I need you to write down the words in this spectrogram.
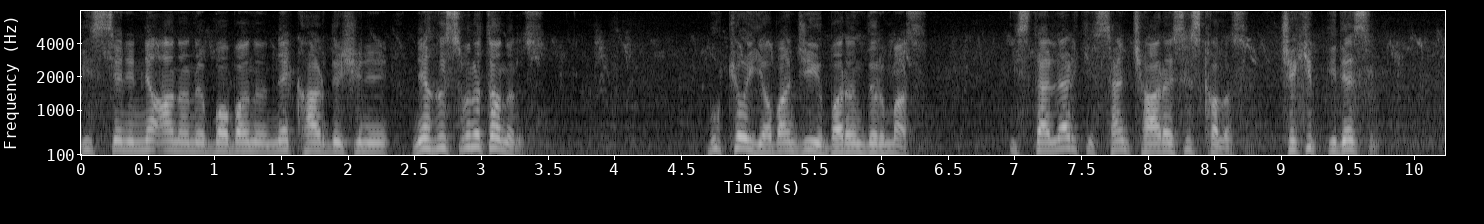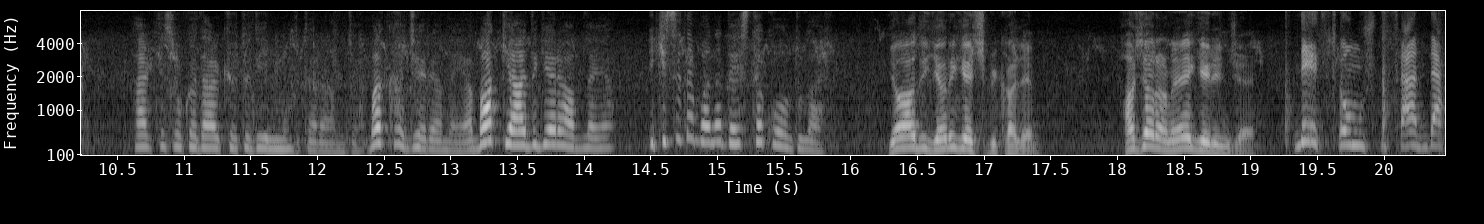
Biz senin ne ananı, babanı, ne kardeşini, ne hısmını tanırız. Bu köy yabancıyı barındırmaz. İsterler ki sen çaresiz kalasın. Çekip gidesin. Herkes o kadar kötü değil muhtar amca. Bak Hacer Ana'ya, bak Yadigar ablaya. İkisi de bana destek oldular. Ya hadi yarı geç bir kalem. Hacer Ana'ya gelince Ne istiyormuş bu senden?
